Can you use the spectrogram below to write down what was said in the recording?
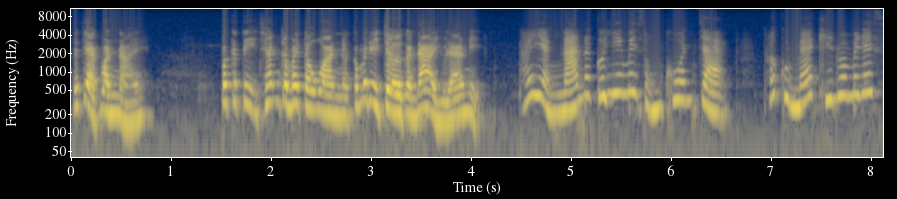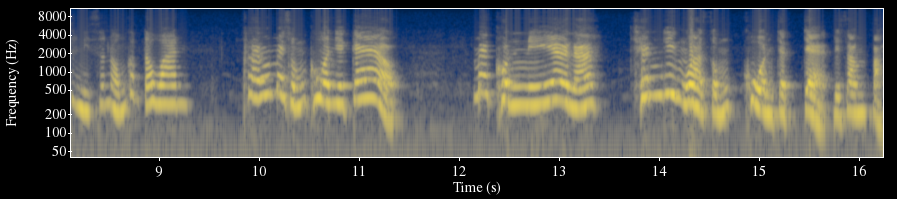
แล้วแจกวันไหน ปกติฉันกับแม่ตะวันน่ะก็ไม่ได้เจอกันได้อยู่แล้วนี่ ถ้าอย่างนั้นน่ะก็ยิ่งไม่สมควรแจก ถ้าคุณแม่คิดว่าไม่ได้สนิทสนมกับตะวัน ใครว่าไม่สมควรยายแก้ว แม่คนนี้นะ ฉันยิ่งว่าสมควรจะแจกด้วยซ้ำปะ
